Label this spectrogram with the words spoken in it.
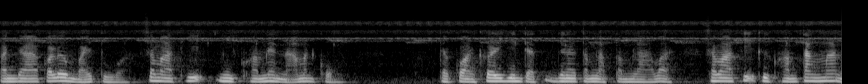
ปัญญาก็เริ่มไหวตัว สมาธิมีความแน่นหนามั่นคง แต่ก่อนเคยยินแต่ในตำรับตำราว่า สมาธิคือความตั้งมั่น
